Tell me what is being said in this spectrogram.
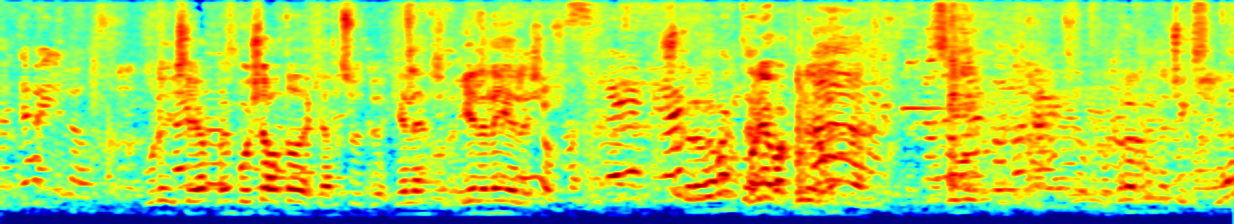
Hadi hayırlı olsun. Burayı şey yapmayın, boşaltarak yalnız öde- gelen gelene yerleşelim. Şu tarafa bak da Buraya bak, buraya. senin fotoğrafını da çeksinler.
